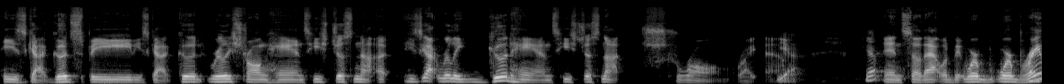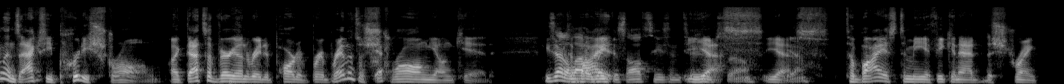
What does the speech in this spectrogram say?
He's got good speed. He's got good, really strong hands. He's just not. Uh, he's got really good hands. He's just not strong right now. Yeah. Yep. And so that would be where where Braylon's actually pretty strong. Like that's a very underrated part of Bray. Braylon's a yep. strong young kid. He's had a Tobias, lot of weight this offseason too. Yes, so, yes. Yeah. Tobias to me, if he can add the strength,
